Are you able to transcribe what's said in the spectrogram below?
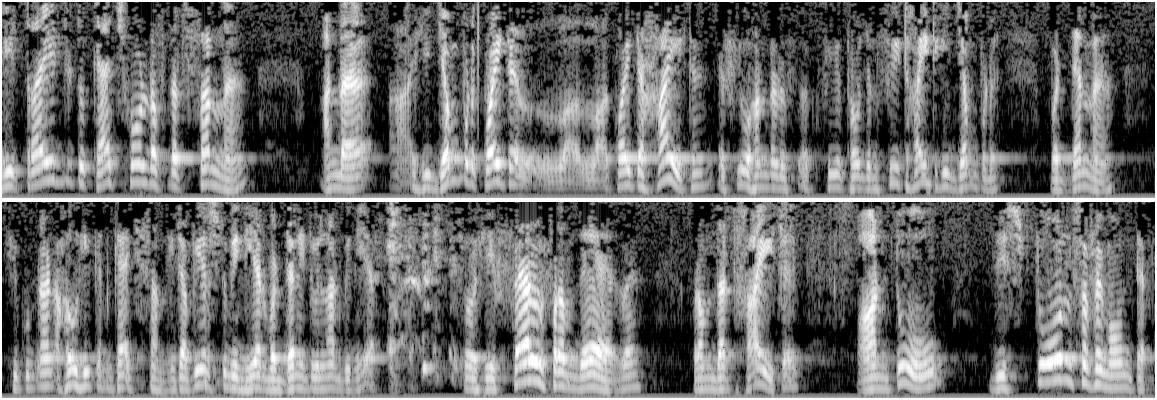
he tried to catch hold of that sun and he jumped quite a quite a height a few hundred a few thousand feet height he jumped. But then he could not how he can catch sun? It appears to be near but then it will not be near. So he fell from there from that height onto the stones of a mountain.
